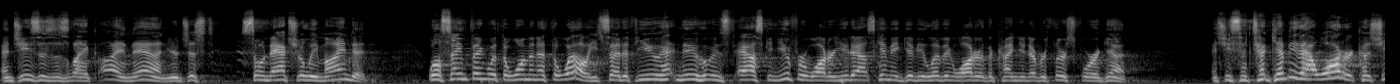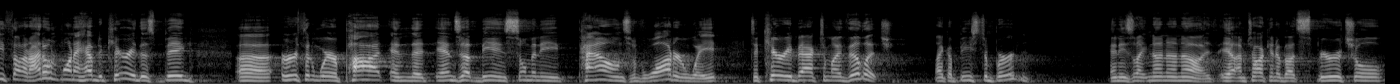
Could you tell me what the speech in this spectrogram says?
And Jesus is like, oh man, you're just so naturally minded. Well, same thing with the woman at the well. He said, if you knew who was asking you for water, you'd ask him, he'd give you living water, the kind you never thirst for again. And she said, Give me that water, because she thought, I don't want to have to carry this big uh, earthenware pot and that ends up being so many pounds of water weight to carry back to my village, like a beast of burden. And he's like, no, no, no. I'm talking about spiritual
